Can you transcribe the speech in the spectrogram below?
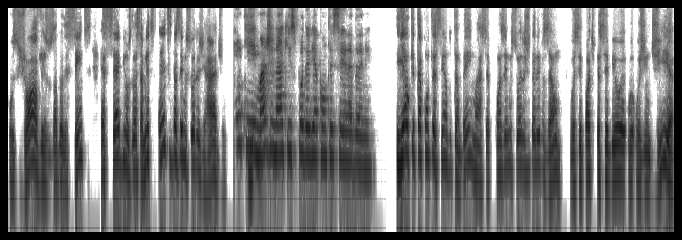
os jovens, os adolescentes, recebem os lançamentos antes das emissoras de rádio. Tem que e... imaginar que isso poderia acontecer, né, Dani? E é o que está acontecendo também, Márcia, com as emissoras de televisão. Você pode perceber hoje em dia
